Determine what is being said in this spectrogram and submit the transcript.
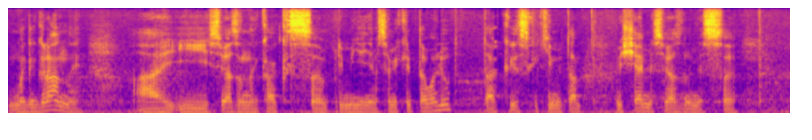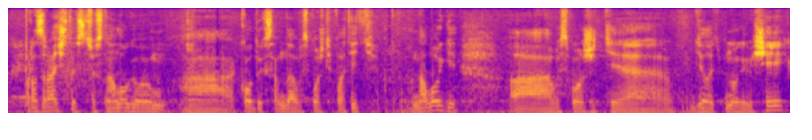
многогранные а, и связаны как с применением самих криптовалют, так и с какими-то вещами, связанными с прозрачностью, с налоговым а, кодексом, да, вы сможете платить налоги, а, вы сможете делать много вещей,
